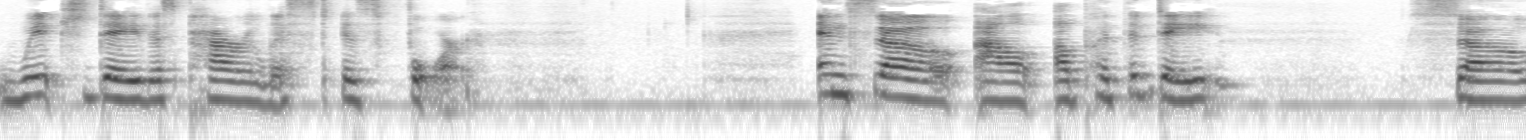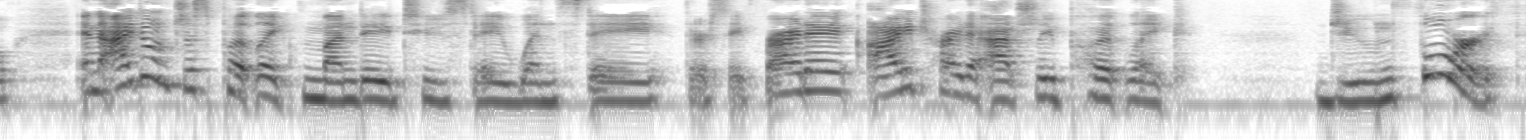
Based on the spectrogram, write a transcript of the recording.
which day this power list is for. And so I'll I'll put the date. So, and I don't just put like Monday, Tuesday, Wednesday, Thursday, Friday. I try to actually put like June 4th,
